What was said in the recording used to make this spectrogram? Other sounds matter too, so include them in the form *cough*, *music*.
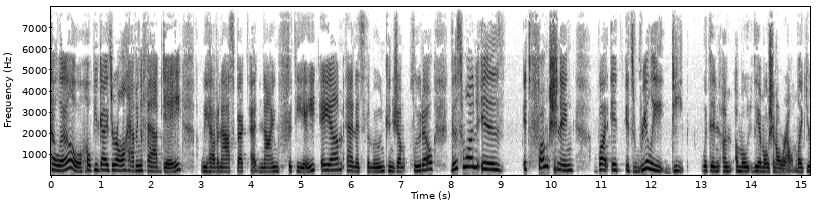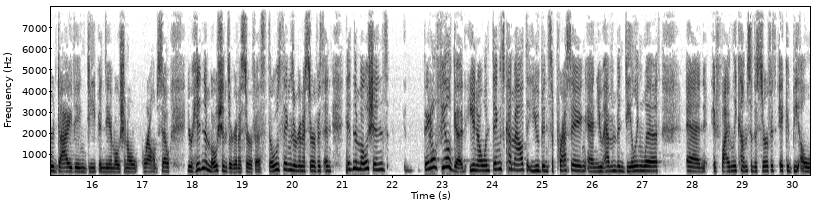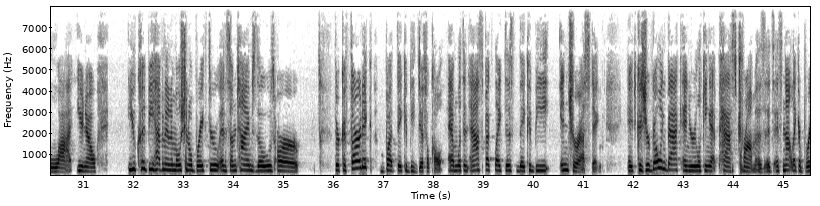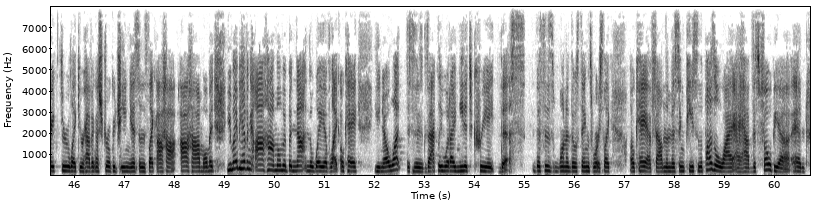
Hello. Hope you guys are all having a fab day. We have an aspect at 9:58 a.m. and it's the moon conjunct Pluto. This one is it's functioning, but it it's really deep within um, emo- the emotional realm. Like you're diving deep in the emotional realm. So your hidden emotions are going to surface. Those things are going to surface and hidden emotions they don't feel good. You know, when things come out that you've been suppressing and you haven't been dealing with and it finally comes to the surface, it could be a lot. You know, you could be having an emotional breakthrough, and sometimes those are they're cathartic, but they could be difficult. And with an aspect like this, they could be interesting because you're going back and you're looking at past traumas. It's it's not like a breakthrough, like you're having a stroke of genius and it's like aha aha moment. You might be having an aha moment, but not in the way of like, okay, you know what? This is exactly what I needed to create this. This is one of those things where it's like, okay, I found the missing piece of the puzzle. Why I have this phobia and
